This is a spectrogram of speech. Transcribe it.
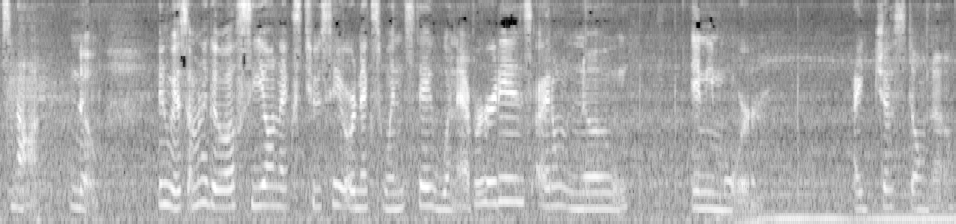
it's not. No. Anyways, I'm gonna go. I'll see y'all next Tuesday or next Wednesday, whenever it is. I don't know anymore. I just don't know.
